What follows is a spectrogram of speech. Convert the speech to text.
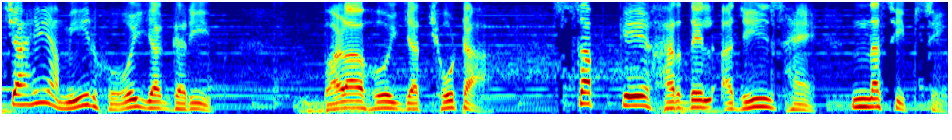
चाहे अमीर हो या गरीब, बड़ा हो या छोटा सबके हर दिल अज़ीज़ हैं, नसीब सिंह।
